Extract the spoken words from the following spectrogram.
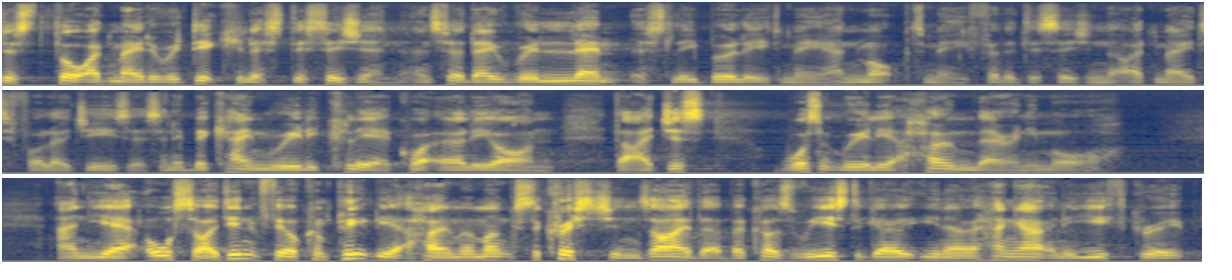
just thought I'd made a ridiculous decision. And so they relentlessly bullied me and mocked me for the decision that I'd made to follow Jesus. And it became really clear quite early on that I just wasn't really at home there anymore. And yet, also, I didn't feel completely at home amongst the Christians either, because we used to go, you know, hang out in a youth group,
